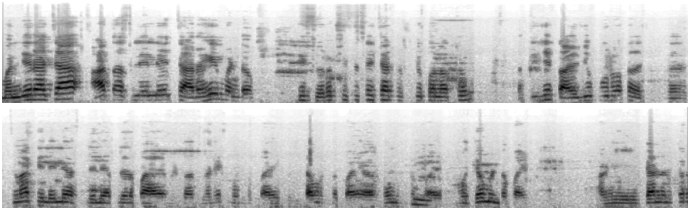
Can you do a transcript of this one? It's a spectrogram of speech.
मंदिराच्या आत असलेले चारही मंडप हे सुरक्षिततेच्या दृष्टिकोनातून अतिशय काळजीपूर्वक रच- रचना केलेले असलेले आपल्याला पाहायला मिळतात. गणेश मंडप आहे घंटा मंडप आहे अर्ध मंडप आहे मध्य मंडप आहे. आणि त्यानंतर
